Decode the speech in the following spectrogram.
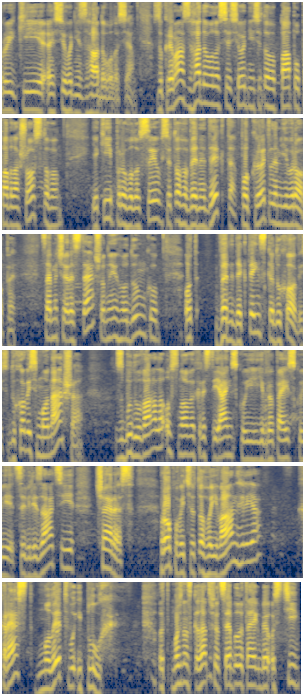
про які е, сьогодні згадувалося. Зокрема, згадувалося сьогодні святого папу Павла VI, який проголосив святого Венедикта покровителем Європи. Саме через те, що на його думку, от венедиктинська духовість, духовість монаша. Збудувала основи християнської європейської цивілізації через проповідь святого Євангелія, хрест, молитву і плуг. От можна сказати, що це були так, якби ось ці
